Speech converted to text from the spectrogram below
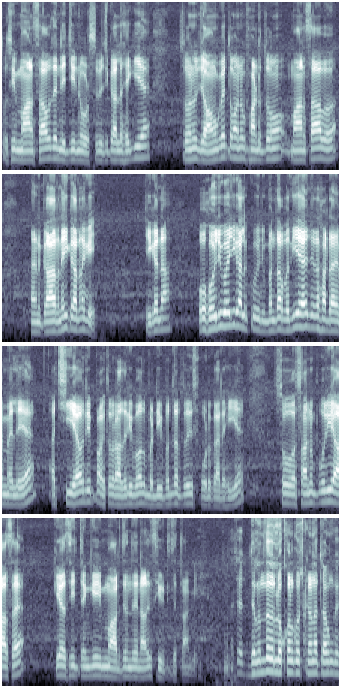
ਤੁਸੀਂ ਮਾਨ ਸਾਹਿਬ ਦੇ ਨਿੱਜੀ ਨੋਟਸ ਵਿੱਚ ਗੱਲ ਹੈਗੀ ਹੈ। ਤੁਹਾਨੂੰ ਜਾਓਗੇ, ਤੁਹਾਨੂੰ ਫੰਡ ਤੋਂ ਮਾਨ ਸਾਹਿਬ ਇਨਕਾਰ ਨਹੀਂ ਕਰਨਗੇ। ਠੀਕ ਹੈ ਨਾ? ਉਹ ਹੋ ਜੂਗਾ ਜੀ ਗੱਲ ਕੋਈ ਬੰਦਾ ਵਧੀਆ ਹੈ, ਜਿਹੜਾ ਸਾਡਾ ਐਮਐਲਏ ਹੈ, ਅੱਛੀ ਹੈ, ਉਹਦੀ ਭਗਤ ਬਰਾਦਰੀ ਬਹੁਤ ਵੱਡੀ ਪੱਧਰ ਤੇ ਸਪੋਰਟ ਕਰ ਰਹੀ ਹੈ। ਸੋ ਸਾਨੂੰ ਪੂਰੀ ਆਸ ਹੈ ਕਿ ਅਸੀਂ ਚੰਗੀ ਮਾਰਜਨ ਦੇ ਨਾਲ ਹੀ ਸੀਟ ਜਿੱਤਾਂਗੇ। ਅੱਛਾ, ਜਲੰਧਰ ਦੇ ਲੋਕਾਂ ਨੂੰ ਕੁਝ ਕਹਿਣਾ ਚਾਹੋਗੇ?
